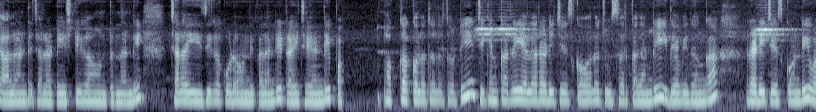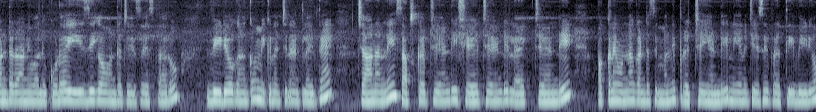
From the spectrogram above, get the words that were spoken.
చాలా అంటే చాలా టేస్టీగా ఉంటుందండి. చాలా ఈజీగా కూడా ఉంది కదండి. ట్రై చేయండి. పక్క పక్క కొలతలతోటి చికెన్ కర్రీ ఎలా రెడీ చేసుకోవాలో చూసారు కదండి. ఇదే విధంగా రెడీ చేసుకోండి. వంట రాని వాళ్ళు కూడా ఈజీగా వంట చేసేస్తారు. వీడియో కనుక మీకు నచ్చినట్లయితే ఛానల్ని సబ్స్క్రైబ్ చేయండి షేర్ చేయండి లైక్ చేయండి. పక్కనే ఉన్న గంట సింబల్ని ప్రెస్ చేయండి. నేను చేసే ప్రతి వీడియో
